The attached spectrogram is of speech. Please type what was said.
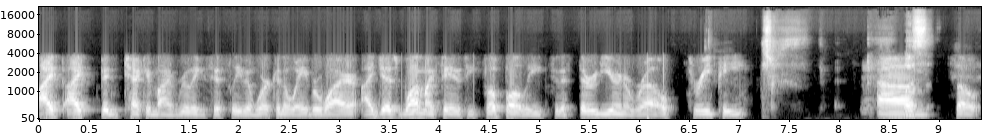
I've I've been checking mine really consistently. Been working the waiver wire. I just won my fantasy football league for the third year in a row, three P. Um, well, so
